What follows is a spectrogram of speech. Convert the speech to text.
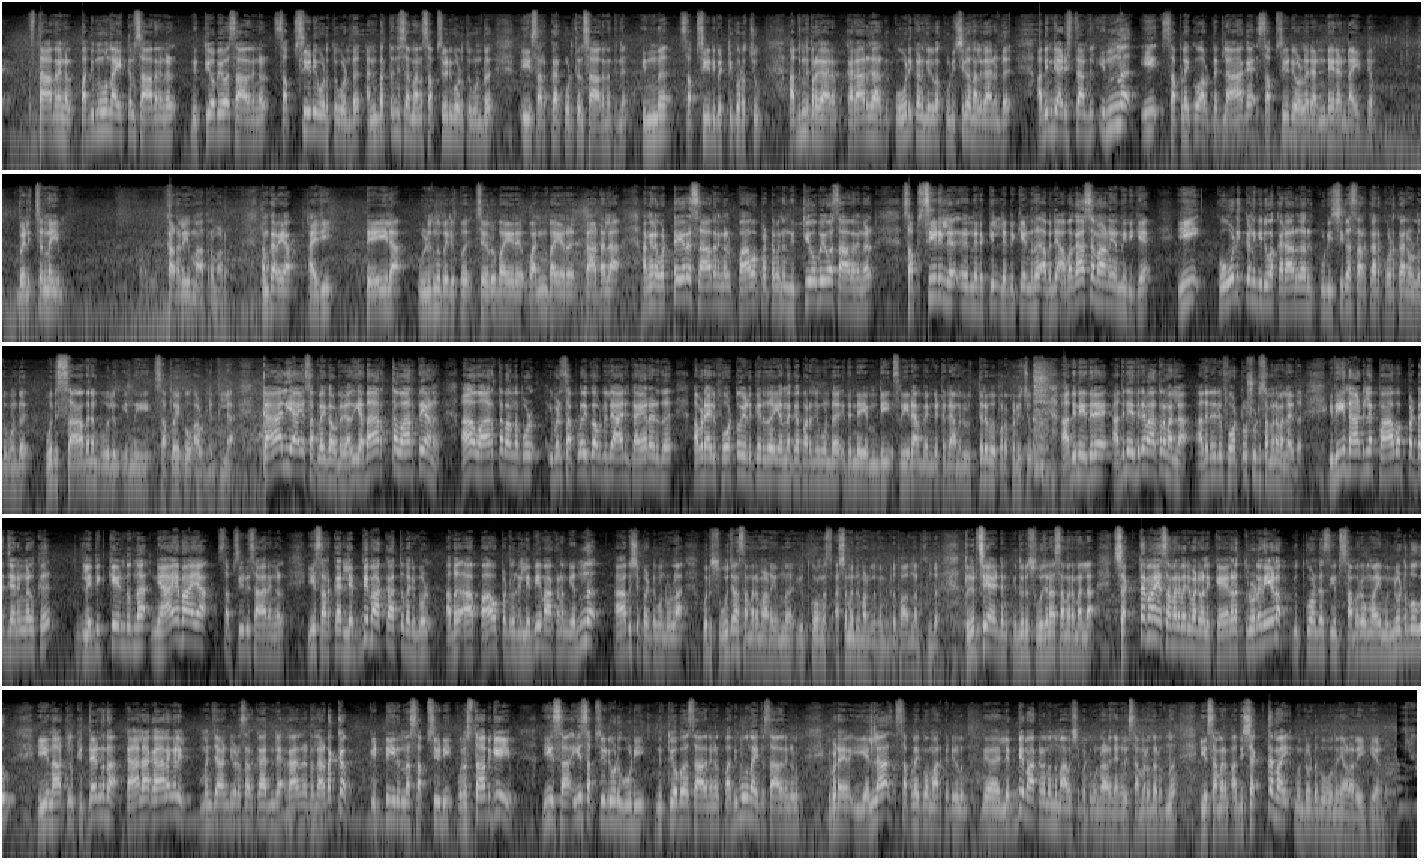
സാധനങ്ങൾ പതിമൂന്ന് ഐറ്റം സാധനങ്ങൾ നിത്യോപയോഗ സാധനങ്ങൾ സബ്സിഡി കൊടുത്തുകൊണ്ട് അൻപത്തഞ്ച് ശതമാനം സബ്സിഡി കൊടുത്തുകൊണ്ട് ഈ സർക്കാർ കൊടുത്ത സാധനത്തിന് ഇന്ന് സബ്സിഡി വെട്ടിക്കുറച്ചു. അതിന്റെ പ്രകാരം കരാറുകാർക്ക് കോടിക്കണക്കിന് രൂപ കുടിശ്ശിക നൽകാനുണ്ട്. അതിന്റെ അടിസ്ഥാനത്തിൽ ഇന്ന് ഈ സപ്ലൈകോ ഔട്ട്ലെറ്റിൽ ആകെ സബ്സിഡിയുള്ള രണ്ടേ രണ്ട് ഐറ്റം വെളിച്ചെണ്ണയും കടലയും മാത്രമാണ്. നമുക്കറിയാം അരി തേയില ഉഴുന്നുപരിപ്പ് ചെറുപയർ വൻപയർ കടല അങ്ങനെ ഒട്ടേറെ സാധനങ്ങൾ പാവപ്പെട്ടവന് നിത്യോപയോഗ സാധനങ്ങൾ സബ്സിഡി നിരക്കിൽ ലഭിക്കേണ്ടത് അവന്റെ അവകാശമാണ് എന്നിരിക്കെ ഈ കോടിക്കണക്കിന് രൂപ കരാറുകാർ കുടിശ്ശിക സർക്കാർ കൊടുക്കാനുള്ളത് കൊണ്ട് ഒരു സാധനം പോലും ഇന്ന് ഈ സപ്ലൈകോ ഔട്ട്ലെറ്റില്ല കാലിയായ സപ്ലൈകോ ഔട്ട്ലെറ്റ്. അത് യഥാർത്ഥ വാർത്തയാണ്. ആ വാർത്ത വന്നപ്പോൾ ഇവിടെ സപ്ലൈകോ ഔട്ട്ലെറ്റ് ആരും കയറരുത് അവിടെ ആരും ഫോട്ടോ എടുക്കരുത് എന്നൊക്കെ പറഞ്ഞുകൊണ്ട് ഇതിന്റെ എം ഡി ശ്രീരാം വെങ്കട്ടരാമൻ ഉത്തരവ് പുറപ്പെടുവിച്ചു. അതിനെതിരെ അതിനെതിരെ മാത്രമല്ല അതിനൊരു ഫോട്ടോഷൂട്ട് സമരമല്ല ഇത്. ഇത് ഈ നാട്ടിലെ പാവപ്പെട്ട ജനങ്ങൾക്ക് ലഭിക്കേണ്ടുന്ന ന്യായമായ സബ്സിഡി സാധനങ്ങൾ ഈ സർക്കാർ ലഭ്യമാക്കാത്ത വരുമ്പോൾ അത് ആ പാവപ്പെട്ടവർക്ക് ലഭ്യമാക്കണം എന്ന് ആവശ്യപ്പെട്ടുകൊണ്ടുള്ള ഒരു സൂചന സമരമാണ് ഇന്ന് യൂത്ത് കോൺഗ്രസ് അശമന്നൂർ മണ്ഡലം കമ്മിറ്റിയുടെ ഭാഗം നടത്തുന്നത്. തീർച്ചയായിട്ടും ഇതൊരു സൂചനാ സമരമല്ല. ശക്തമായ സമരപരിപാടികൾ കേരളത്തിലുടനീളം യൂത്ത് കോൺഗ്രസ് ഈ സമരവുമായി മുന്നോട്ട് പോകും. ഈ നാട്ടിൽ കിട്ടേണ്ടുന്ന കാലാകാലങ്ങളിൽ ഉമ്മൻചാണ്ടിയുടെ സർക്കാരിന്റെ കാലഘട്ടത്തിലടക്കം കിട്ടിയിരുന്ന സബ്സിഡി പുനഃസ്ഥാപിക്കുകയും ഈ ഈ സബ്സിഡിയോട് കൂടി നിത്യോപയോഗ സാധനങ്ങൾ പതിമൂന്നായിട്ട് സാധനങ്ങളും ഇവിടെ എല്ലാ സപ്ലൈകോ മാർക്കറ്റുകളും ലഭ്യമാക്കണമെന്നും ആവശ്യപ്പെട്ടുകൊണ്ടാണ് ഞങ്ങൾ ഈ സമരം നടത്തുന്നത്. ഈ സമരം അതിശക്തമായി മുന്നോട്ട് പോകുമെന്ന് ഞങ്ങൾ അറിയിക്കുകയാണ്.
